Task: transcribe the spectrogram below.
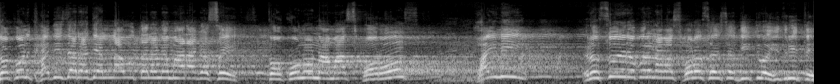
যখন খাদিজা রাজি আল্লাহ মারা গেছে, তখনও নামাজ ফরজ হয়নি। রসুলের উপরে নামাজ ফরজ হয়েছে দ্বিতীয় হিজড়িতে।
